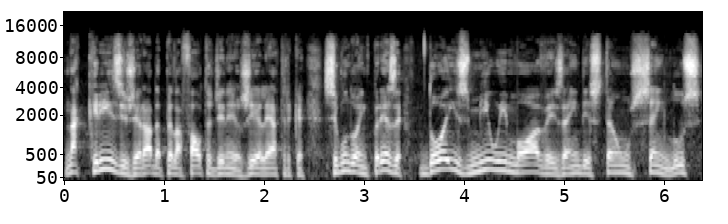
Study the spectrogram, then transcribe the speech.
na crise gerada pela falta de energia elétrica. Segundo a empresa, 2 mil imóveis ainda estão sem luz.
